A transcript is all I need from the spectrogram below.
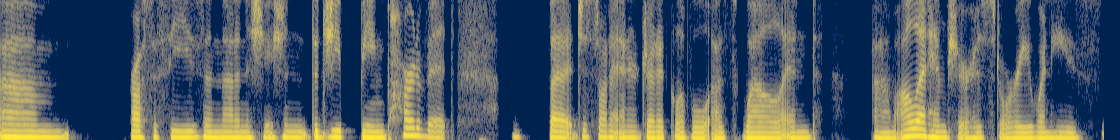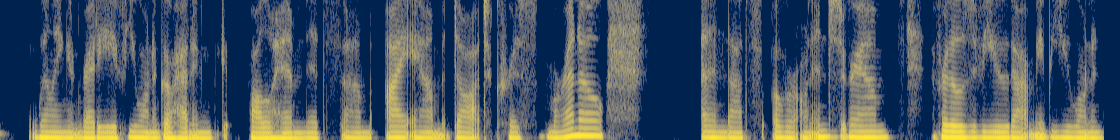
um, processes and that initiation, the Jeep being part of it, but just on an energetic level as well. And um, I'll let him share his story when he's willing and ready. If you want to go ahead and follow him, it's um, I am dot Chris Moreno, and that's over on Instagram. And for those of you that maybe you want to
